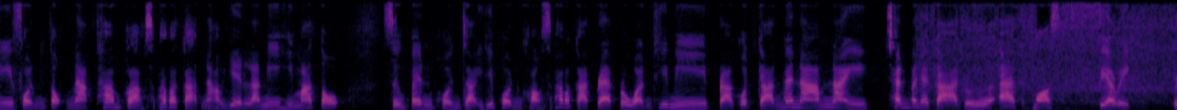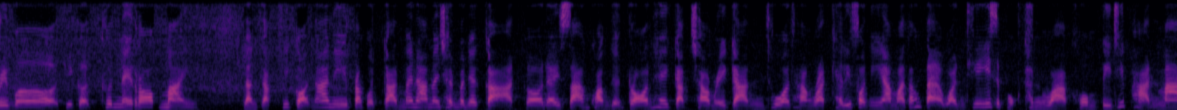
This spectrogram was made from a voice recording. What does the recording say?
มีฝนตกหนักท่ามกลางสภาพอากาศหนาวเย็นและมีหิมะตก ซึ่งเป็นผลจากอิทธิพลของสภาพอากาศแปรปรวนที่มีปรากฏการณ์แม่น้ำในชั้นบรรยากาศหรือ atmospheric river ที่เกิดขึ้นในรอบใหม่ หลังจากที่ก่อนหน้านี้ปรากฏการณ์แม่น้ำในชั้นบรรยากาศ ก็ได้สร้างความเดือดร้อนให้กับชาวอเมริกัน ทั่วทั้งรัฐแคลิฟอร์เนียมาตั้งแต่วันที่ 26 ธันวาคมปีที่ผ่านมา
